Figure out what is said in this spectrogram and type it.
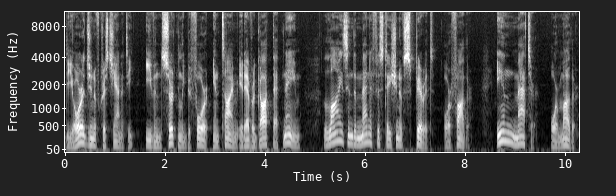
The origin of Christianity, even certainly before in time it ever got that name, lies in the manifestation of Spirit or Father, in matter or mother,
